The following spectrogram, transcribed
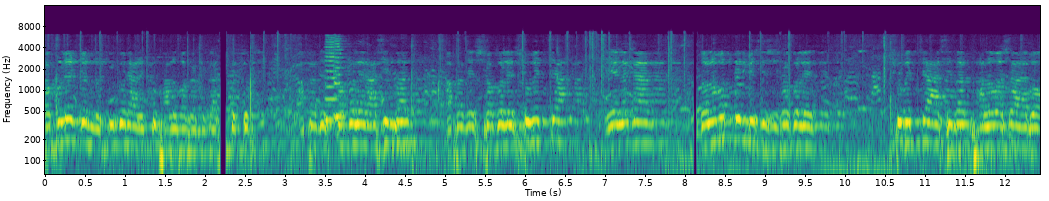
সকলের জন্য কি করে আরেকটু ভালোভাবে আমি কাজ করতে পারি? আপনাদের সকলের আশীর্বাদ, আপনাদের সকলের শুভেচ্ছা, এই এলাকার দলবত নির্বিশেষে সকলের শুভেচ্ছা, আশীর্বাদ, ভালোবাসা এবং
